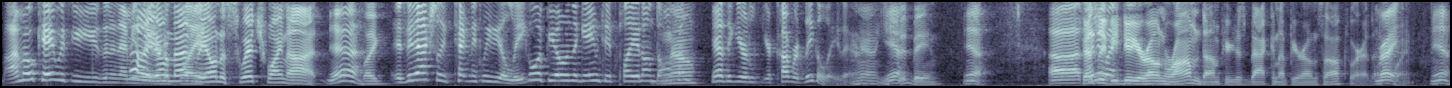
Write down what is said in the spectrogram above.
I'm okay with you using an Yeah, emulator you own that. You own a Switch. Why not? Yeah. Like, is it actually technically illegal if you own the game to play it on Dolphin? No. Yeah, I think you're you're covered legally there. yeah, you should be. Yeah. Uh, so Especially anyway- if you do your own ROM dump, you're just backing up your own software at that Right. point. Yeah.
